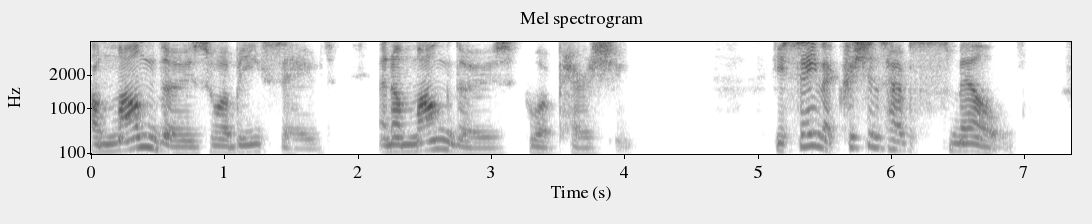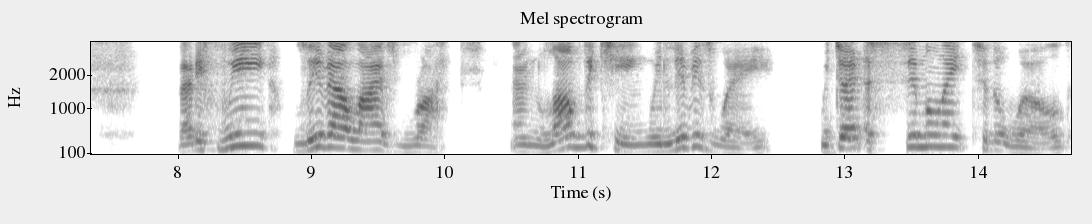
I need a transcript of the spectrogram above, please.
among those who are being saved and among those who are perishing. He's saying that Christians have a smell, that if we live our lives right and love the King, we live his way, we don't assimilate to the world,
